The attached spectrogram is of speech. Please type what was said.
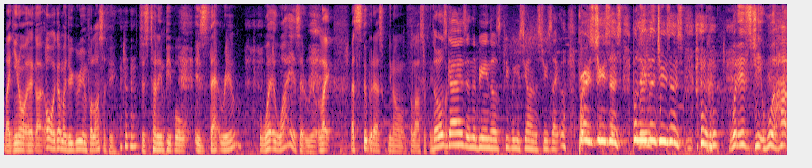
like you know, like, oh, I got my degree in philosophy. Just telling people, is that real? What? Why is it real? Like, that's stupid ass, you know, philosophy. Those Like, guys and then being those people you see on the streets like, oh, praise Jesus, believe in Jesus. What is Je- what, How?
